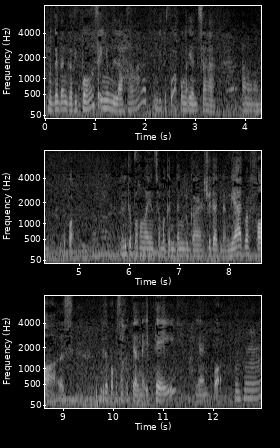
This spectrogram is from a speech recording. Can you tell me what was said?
Magandang gabi po sa inyong lahat. Nandito po ako ngayon sa um, ito po. Nandito po ako ngayon sa magandang lugar, syudad ng Niagara Falls. Nandito po ako sa hotel na Itay. Yan po. Mhm.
